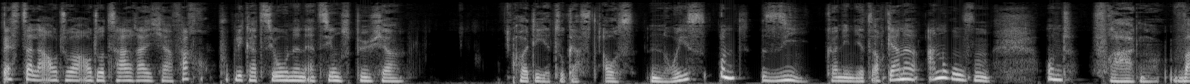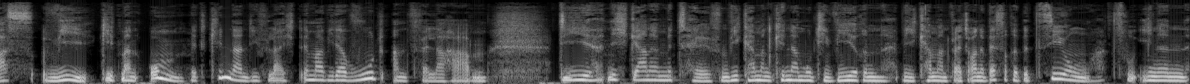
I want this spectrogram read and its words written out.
Bestsellerautor, Autor zahlreicher Fachpublikationen, Erziehungsbücher. Heute hier zu Gast aus Neuss und Sie können ihn jetzt auch gerne anrufen und fragen, was, wie geht man um mit Kindern, die vielleicht immer wieder Wutanfälle haben, die nicht gerne mithelfen? Wie kann man Kinder motivieren? Wie kann man vielleicht auch eine bessere Beziehung zu ihnen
